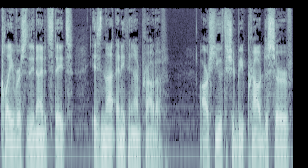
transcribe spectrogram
Clay versus the United States is not anything I'm proud of. Our youth should be proud to serve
